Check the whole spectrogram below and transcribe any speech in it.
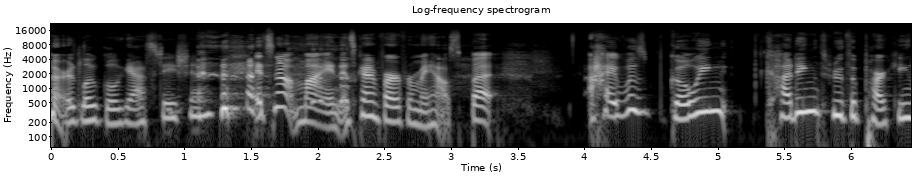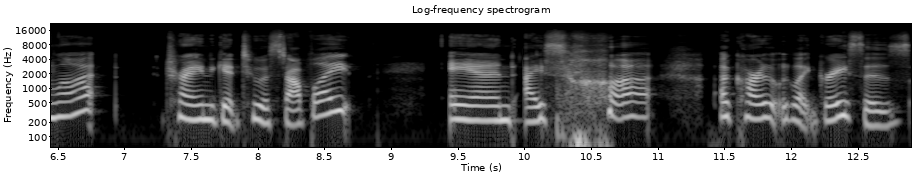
our local gas station. It's not mine, it's kind of far from my house, but I was going, cutting through the parking lot, trying to get to a stoplight, and I saw a car that looked like Grace's,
